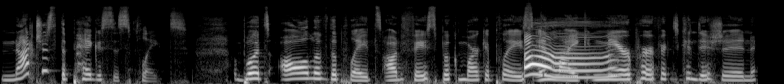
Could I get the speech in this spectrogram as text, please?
not just the Pegasus plate, but all of the plates on Facebook Marketplace in like near perfect condition.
